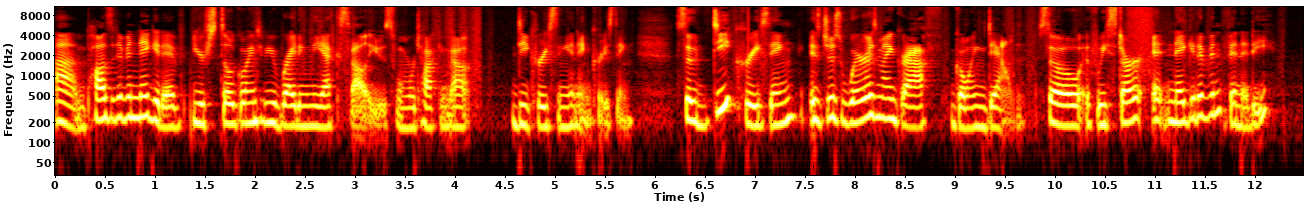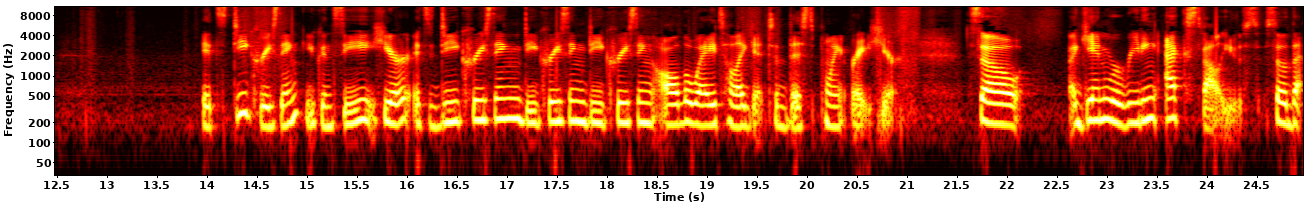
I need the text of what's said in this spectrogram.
um, positive and negative, you're still going to be writing the x values when we're talking about decreasing and increasing. So decreasing is just where is my graph going down? So if we start at negative infinity, it's decreasing. You can see here it's decreasing, decreasing, decreasing all the way till I get to this point right here. So again, we're reading x values. So the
